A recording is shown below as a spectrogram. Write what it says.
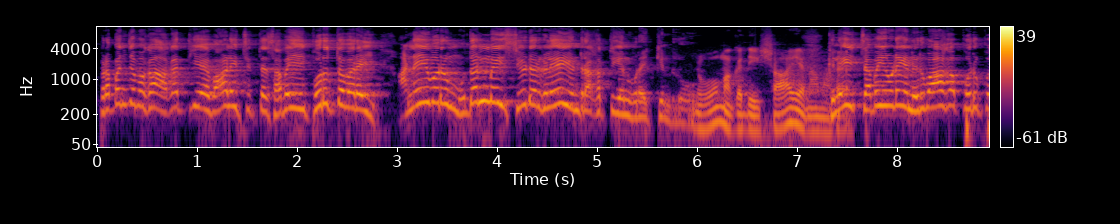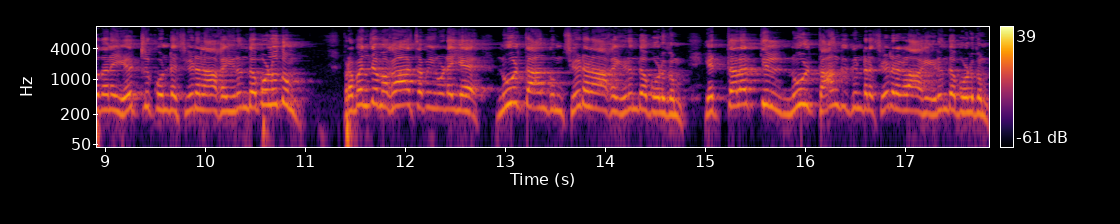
பிரபஞ்ச மகா அகத்திய வாழைச்சித்த சபையை பொறுத்தவரை அனைவரும் முதன்மை சீடர்களே என்று அகத்தியன் உரைக்கின்றோம். கிளை சபையினுடைய நிர்வாக பொறுப்புதனை ஏற்றுக்கொண்ட சீடனாக இருந்த பொழுதும் பிரபஞ்ச மகா சபையினுடைய நூல் தாங்கும் சீடனாக இருந்த பொழுதும் எத்தலத்தில் நூல் தாங்குகின்ற சீடர்களாக இருந்த பொழுதும்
